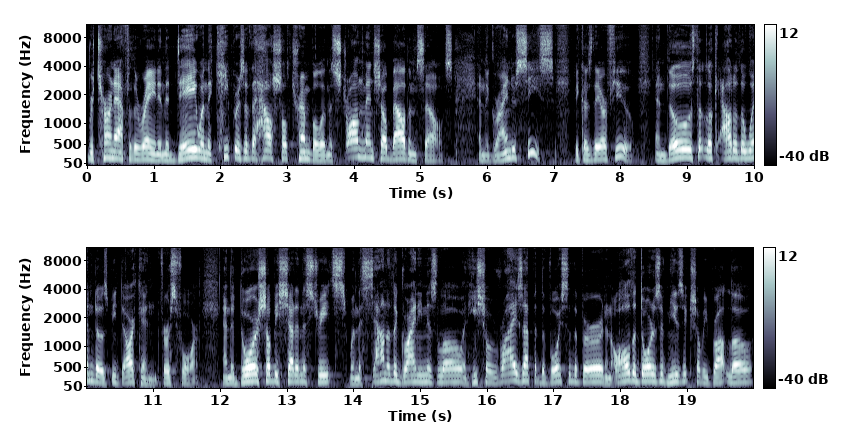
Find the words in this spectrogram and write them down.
return after the rain, in the day when the keepers of the house shall tremble, and the strong men shall bow themselves, and the grinders cease, because they are few, and those that look out of the windows be darkened. Verse 4 And the doors shall be shut in the streets, when the sound of the grinding is low, and he shall rise up at the voice of the bird, and all the daughters of music shall be brought low.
